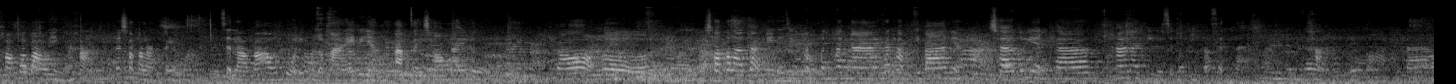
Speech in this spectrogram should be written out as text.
เคาะเบาๆอย่างนี้ยค่ะให้ช็อกโกแลตเต็มเสร็จแล้วก็เอาถั่วหรือผลไม้เรียงตามใจชอบได้เลย ก็เออช็อกโกแลตแบบนี้จริงๆทำค่อนข้างง่ายถ้าทำที่บ้านเนี่ยแช่ตู้เย็นแค่5นาทีหรือ10นาทีก็เสร็จแล้วค่ะเรียบร้อยแล้ว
